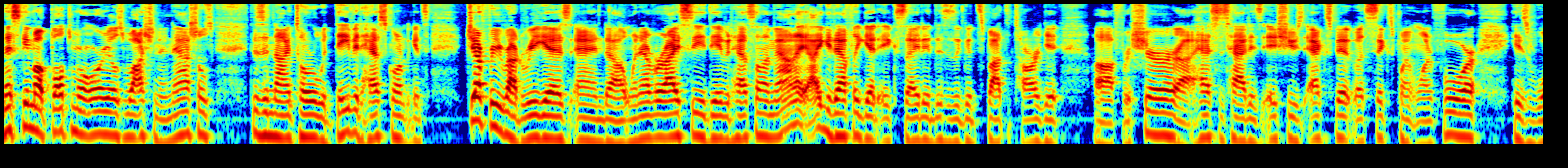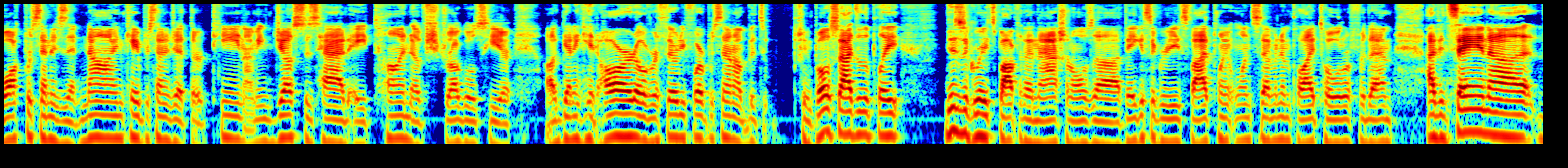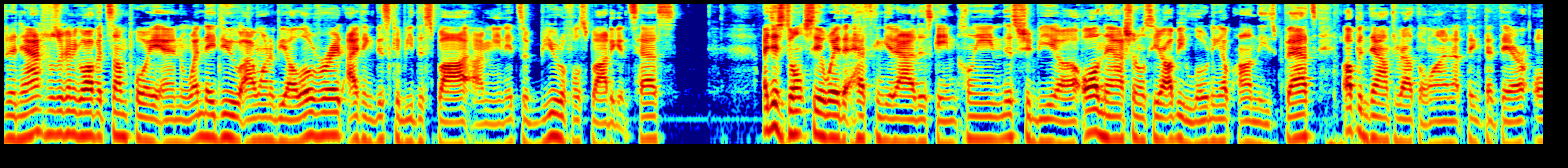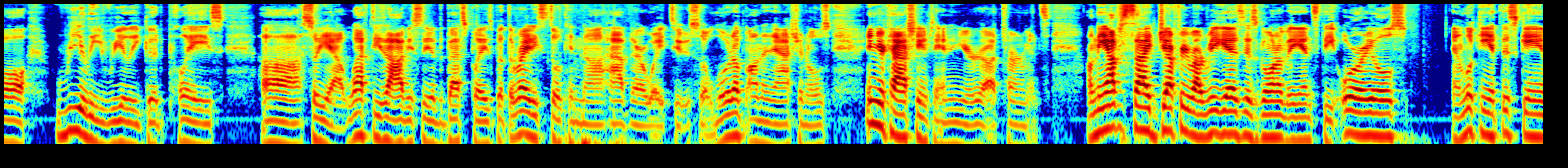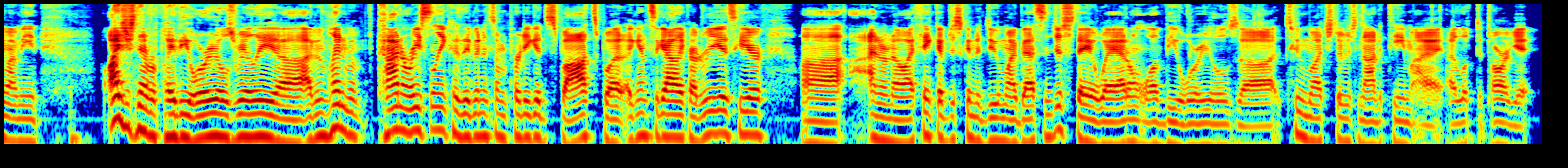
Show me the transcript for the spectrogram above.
Next game up, Baltimore Orioles, Washington Nationals. This is a nine total with David Hess going up against Jefry Rodriguez. And uh, whenever I see David Hess on the mound, I, I can definitely get excited. This is a good spot to target uh, for sure. Uh, Hess has had his issues. XFIP was 6.14. His walk percentage is at 9. K percentage at 13. I mean, just has had a ton of struggles here. Uh, getting hit hard, over 34% up between both sides of the plate. This is a great spot for the Nationals. Uh, Vegas agrees, 5.17 implied total for them. I've been saying uh, the Nationals are going to go off at some point, and when they do, I want to be all over it. I think this could be the spot. I mean, it's a beautiful spot against Hess. I just don't see a way that Hess can get out of this game clean. This should be uh, all Nationals here. I'll be loading up on these bats up and down throughout the line. I think that they are all really, really good plays. Uh, so yeah, lefties obviously are the best plays, but the righties still can uh, have their way too. So load up on the Nationals in your cash games and in your uh, tournaments. On the opposite side, Jefry Rodriguez is going up against the Orioles. And looking at this game, I mean, I just never play the Orioles really. Uh, I've been playing them kind of recently because they've been in some pretty good spots, but against a guy like Rodriguez here, uh, I don't know. I think I'm just going to do my best and just stay away. I don't love the Orioles uh, too much. They're just not a team I, I look to target.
